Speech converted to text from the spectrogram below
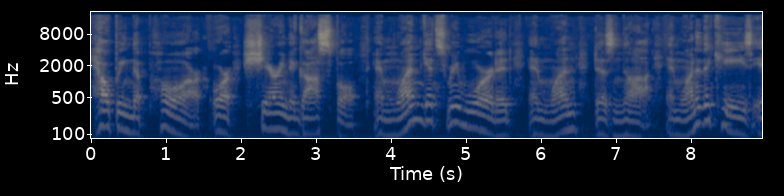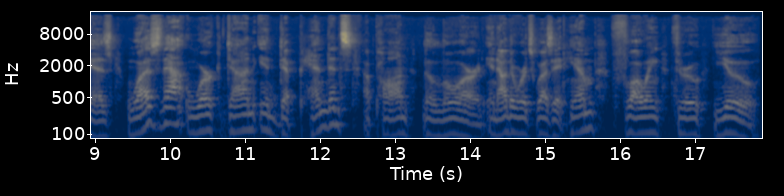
helping the poor, or sharing the gospel. And one gets rewarded and one does not. And one of the keys is was that work done in dependence upon the Lord? In other words, was it Him flowing through you?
